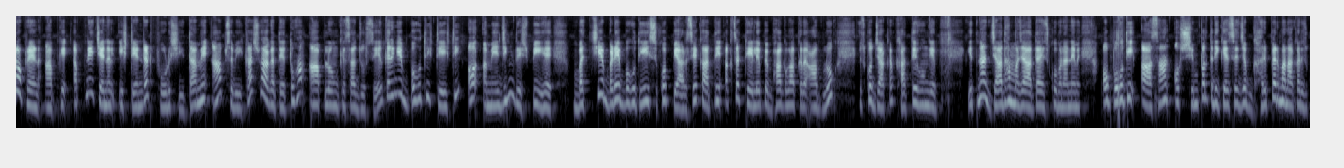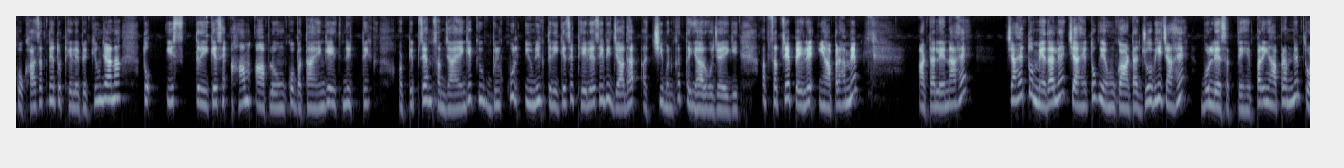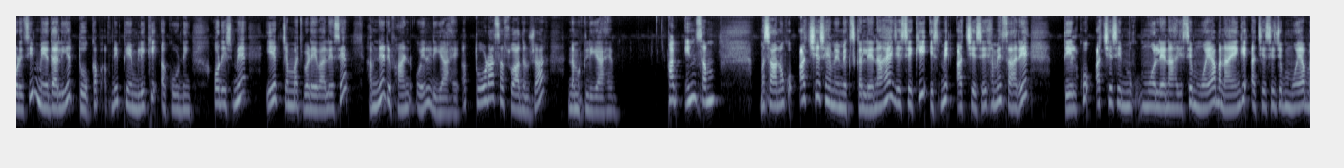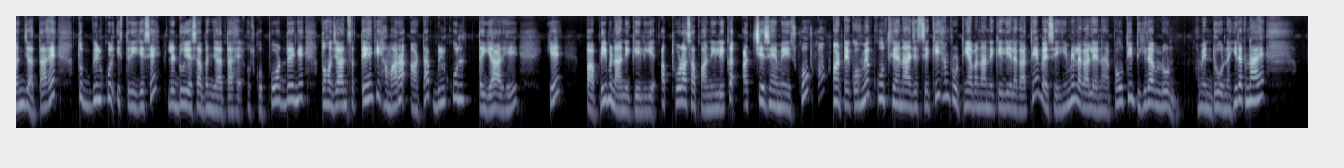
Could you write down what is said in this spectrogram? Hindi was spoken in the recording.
हेलो फ्रेंड, आपके अपने चैनल स्टैंडर्ड फ़ूड सीता में आप सभी का स्वागत है। तो हम आप लोगों के साथ जो शेयर करेंगे, बहुत ही टेस्टी और अमेजिंग रेसिपी है। बच्चे बड़े बहुत ही इसको प्यार से खाते हैं। अक्सर ठेले पे भाग भाग कर आप लोग इसको जाकर खाते होंगे। इतना ज़्यादा मज़ा आता है इसको बनाने में और बहुत ही आसान और सिंपल तरीके से जब घर पर बनाकर इसको खा सकते हैं तो ठेले पर क्यों जाना? तो इस तरीके से हम आप लोगों को बताएँगे, इतनी ट्रिक और टिप से हम समझाएँगे कि बिल्कुल यूनिक तरीके से ठेले से भी ज़्यादा अच्छी बनकर तैयार हो जाएगी। अब सबसे पहले यहाँ पर हमें आटा लेना है। चाहे तो मैदा लें, चाहे तो गेहूँ का आटा, जो भी चाहें, वो ले सकते हैं। पर यहाँ पर हमने थोड़ी सी मैदा ली है, दो कप अपनी फैमिली के अकॉर्डिंग। और इसमें एक चम्मच बड़े वाले से हमने रिफाइंड ऑयल लिया है। और थोड़ा सा स्वाद अनुसार नमक लिया है। अब इन सब मसालों को अच्छे से हमें मिक्स कर लेना है जैसे कि इसमें अच्छे से हमें सारे तेल को अच्छे से मो लेना है। जैसे मोया बनाएँगे, अच्छे से जब मोया बन जाता है तो बिल्कुल इस तरीके से लड्डू जैसा बन जाता है। उसको फोड़ देंगे। तो हम जान सकते हैं कि हमारा आटा बिल्कुल तैयार है ये पापड़ी बनाने के लिए। अब थोड़ा सा पानी लेकर अच्छे से हमें इसको आटे को हमें कूथ लेना है जैसे कि हम रोटियाँ बनाने के लिए लगाते हैं, वैसे ही हमें लगा लेना है। बहुत ही ढीला लो, हमें डो नहीं रखना है।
